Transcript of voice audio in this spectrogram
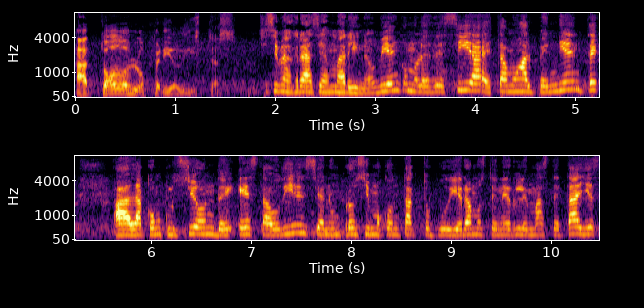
a todos los periodistas. Muchísimas gracias, Marino. Bien, como les decía, estamos al pendiente a la conclusión de esta audiencia. En un próximo contacto pudiéramos tenerle más detalles.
